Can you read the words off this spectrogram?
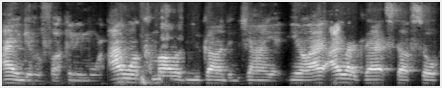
i didn't give a fuck anymore. I want kamala the ugandan giant you know i i like that stuff. So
